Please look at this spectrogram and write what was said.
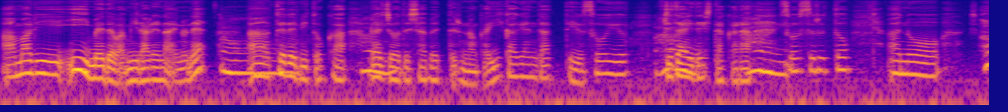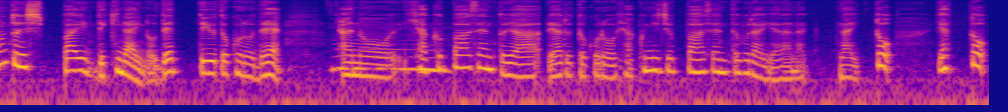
あまりいい目では見られないのね。あテレビとかラジオで喋ってるなんかいい加減だっていうそういう時代でしたから、はい。はい、そうするとあの本当に失敗できないのでっていうところで。あの100%ややるところを120%ぐらいやらないとやっと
